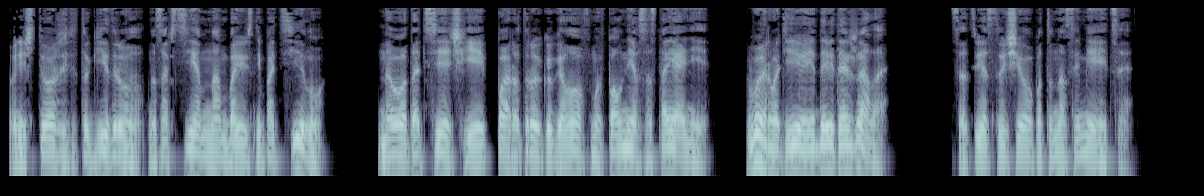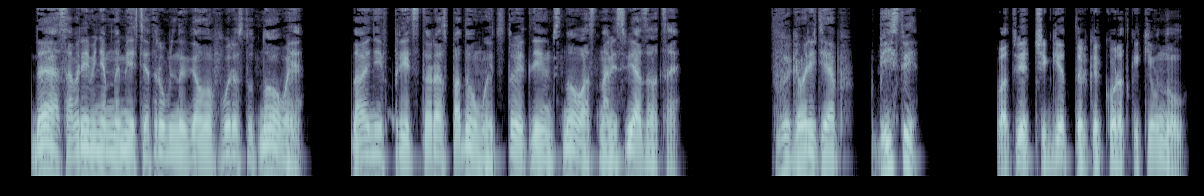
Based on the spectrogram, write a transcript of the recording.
Уничтожить эту гидру насовсем нам, боюсь, не под силу. Но вот отсечь ей пару-тройку голов мы вполне в состоянии. Вырвать ее ядовитое жало. Соответствующий опыт у нас имеется. Да, со временем на месте отрубленных голов вырастут новые, но они впредь сто раз подумают, стоит ли им снова с нами связываться. «Вы говорите об убийстве?» В ответ Чигет только коротко кивнул.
